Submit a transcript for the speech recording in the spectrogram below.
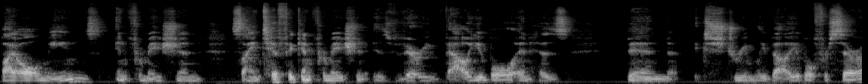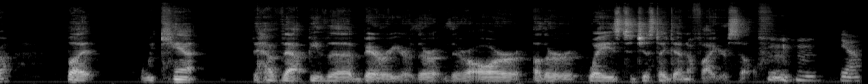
by all means, information, scientific information is very valuable and has been extremely valuable for Sarah. But we can't have that be the barrier. There there are other ways to just identify yourself. Mm-hmm. Yeah.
